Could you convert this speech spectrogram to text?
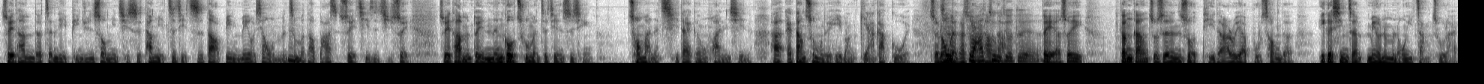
所以他们的整体平均寿命其实他们也自己知道，并没有像我们这么到八十岁、七十几岁，所以他们对能够出门这件事情。充满了期待跟欢欣啊！哎，当出门就希望行较久的，所以拢要就抓住甲行到就对了。对啊，所以刚刚主持人所提的阿瑞亚补充的一个行程没有那么容易长出来。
